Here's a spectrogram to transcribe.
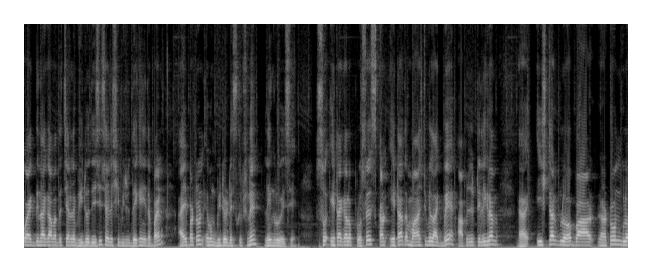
কয়েকদিন আগে আমাদের চ্যানেলে ভিডিও দিয়েছি, চাইলে সেই ভিডিও দেখে নিতে পারেন। আই বাটন এবং ভিডিও ডেসক্রিপশনে লিঙ্ক রয়েছে। সো এটা গেল প্রসেস কারণ এটা মাস্ট বি লাগবে। আপনি যদি টেলিগ্রাম স্টারগুলো বা টোনগুলো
